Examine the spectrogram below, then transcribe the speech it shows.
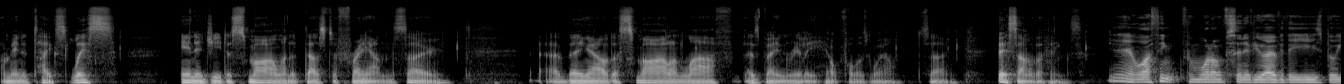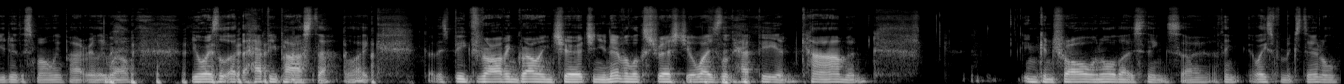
I mean, it takes less energy to smile than it does to frown. So, uh, being able to smile and laugh has been really helpful as well. So there's some of the things. Yeah, well, I think from what I've seen of you over the years, Bill, you do the smiling part really well. you always look like the happy pastor, like got this big, thriving, growing church, and you never look stressed. You always look happy and calm and in control and all those things. So I think, at least from external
